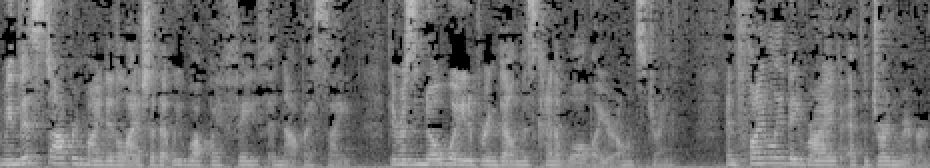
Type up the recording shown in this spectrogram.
I mean, this stop reminded Elisha that we walk by faith and not by sight. There is no way to bring down this kind of wall by your own strength. And finally, they arrive at the Jordan River.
